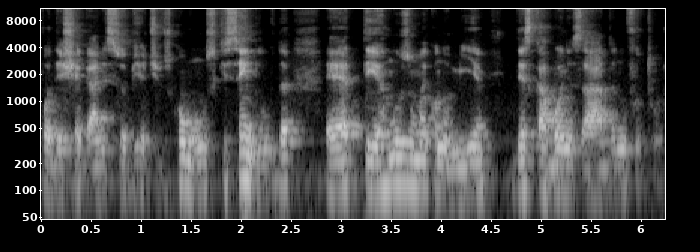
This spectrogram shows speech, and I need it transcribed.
poder chegar nesses objetivos comuns, que sem dúvida é termos uma economia descarbonizada no futuro.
